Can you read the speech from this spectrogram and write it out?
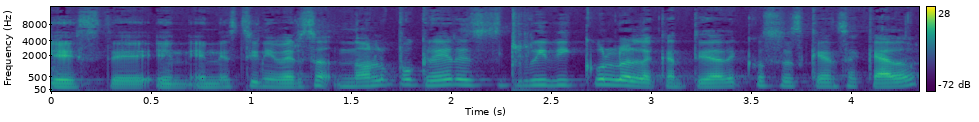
este, en, este universo. No lo puedo creer, es ridículo la cantidad de cosas que han sacado.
